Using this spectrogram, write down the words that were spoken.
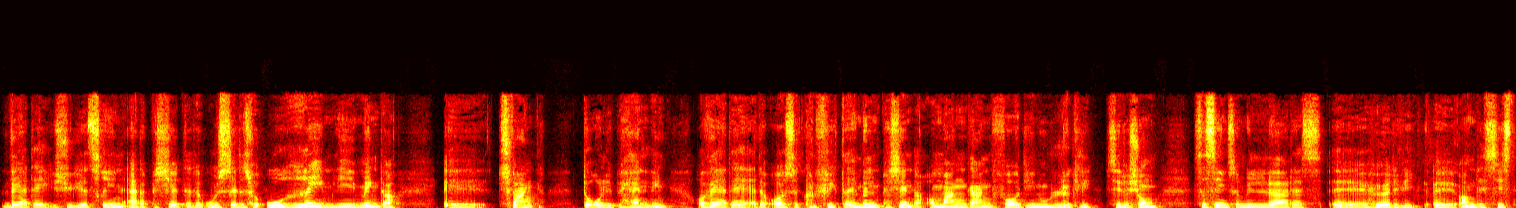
Hver dag i psykiatrien er der patienter, der udsættes for urimelige mængder øh, tvang, dårlig behandling, og hver dag er der også konflikter imellem patienter, og mange gange får de en ulykkelig situation. Så sent som i lørdags øh, hørte vi øh, om det sidst.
